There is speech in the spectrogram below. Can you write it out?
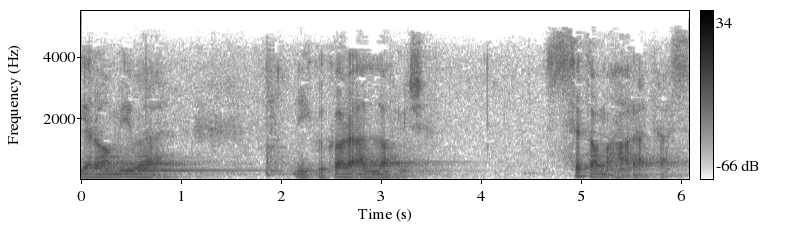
گرامی و نیکوکار الله میشه. سه تا مهارت هست.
